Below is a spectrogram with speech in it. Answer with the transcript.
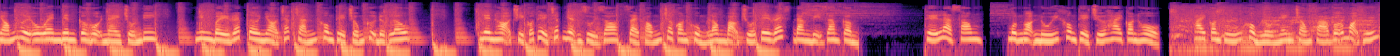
Nhóm người Owen nhân cơ hội này trốn đi, nhưng bầy raptor nhỏ chắc chắn không thể chống cự được lâu. Nên họ chỉ có thể chấp nhận rủi ro, giải phóng cho con khủng long bạo chúa T-Rex đang bị giam cầm. Thế là xong, một ngọn núi không thể chứa hai con hổ, hai con thú khổng lồ nhanh chóng phá vỡ mọi thứ.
